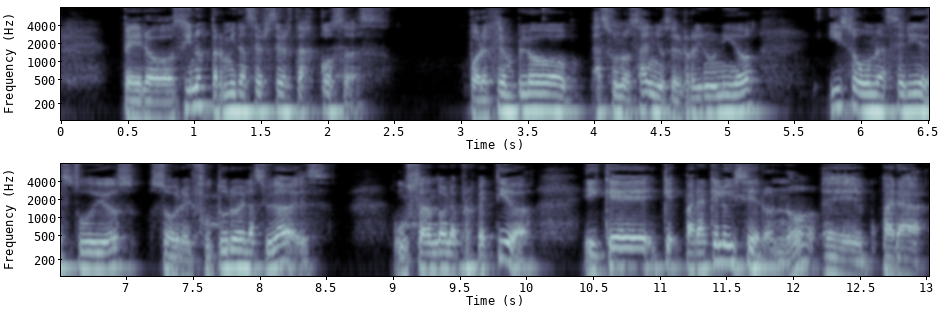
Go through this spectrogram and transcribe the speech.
pero sí nos permite hacer ciertas cosas. Por ejemplo, hace unos años el Reino Unido hizo una serie de estudios sobre el futuro de las ciudades usando la perspectiva. ¿Y qué, para qué lo hicieron, no? Eh, para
